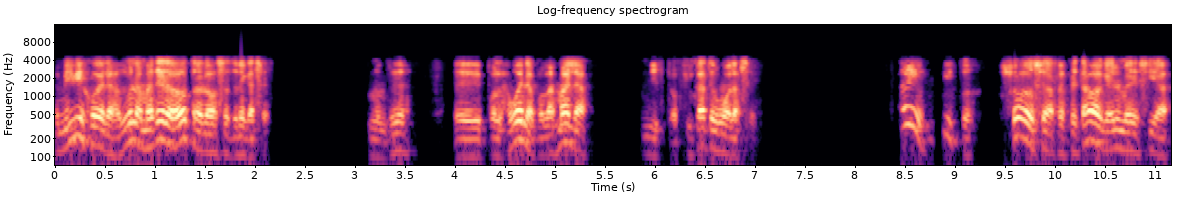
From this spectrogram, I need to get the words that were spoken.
mi viejo era, de una manera o de otra lo vas a tener que hacer. ¿Me entiendes? Eh, por las buenas, por las malas, listo, fíjate cómo lo hace. Ahí, listo. Yo, o sea, respetaba que él me decía,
